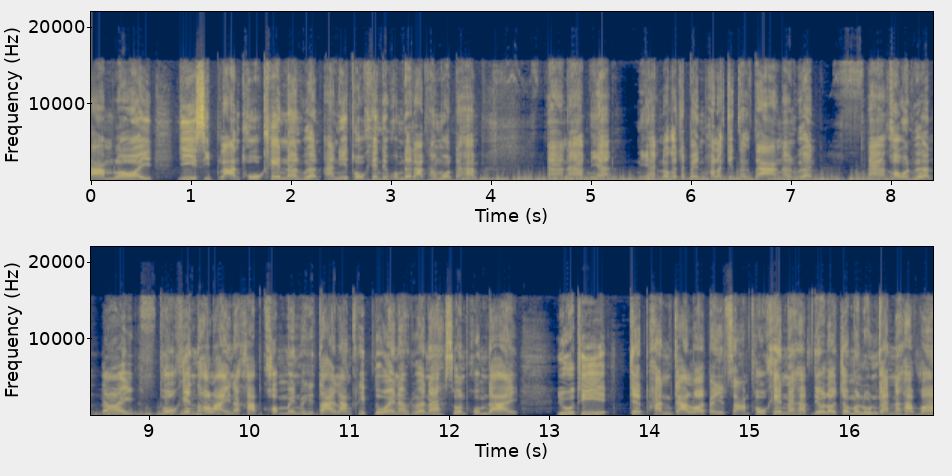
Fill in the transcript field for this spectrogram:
3,320 ล้านโทเค็นนะเพื่อนอันนี้โทเค็นที่ผมได้รับทั้งหมดนะครับอ่านะครับเนี้ยเนี่ยเราก็จะเป็นภารกิจต่างๆนะเพื่อน อ่าขอเพื่อนๆได้โทเค็นเท่าไหร่นะครับคอมเมนต์ไว้ที่ใต้ล่างคลิปด้วยนะเพื่อนนะส่วนผมได้อยู่ที่ 7,983 โทเค็นนะครับ เดี๋ยวเราจะมาลุ้นกันนะครับว่า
